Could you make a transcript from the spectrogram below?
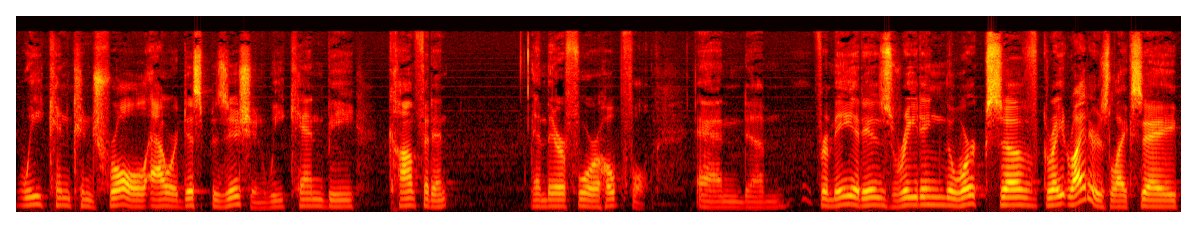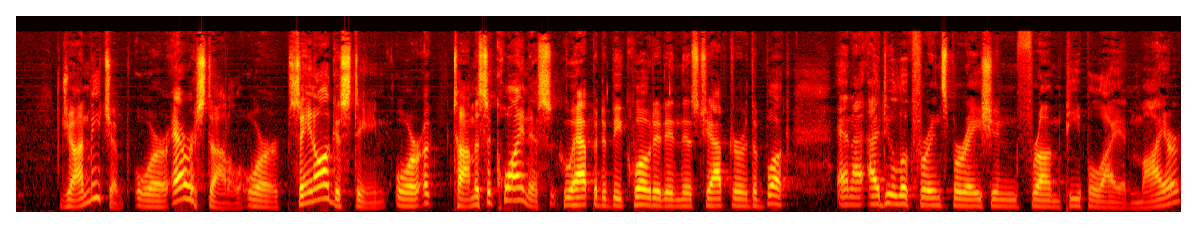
we can control our disposition. We can be confident and therefore hopeful. And um, for me, it is reading the works of great writers like, say, Jon Meacham or Aristotle or St. Augustine or uh, Thomas Aquinas, who happen to be quoted in this chapter of the book. And I, I do look for inspiration from people I admire.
